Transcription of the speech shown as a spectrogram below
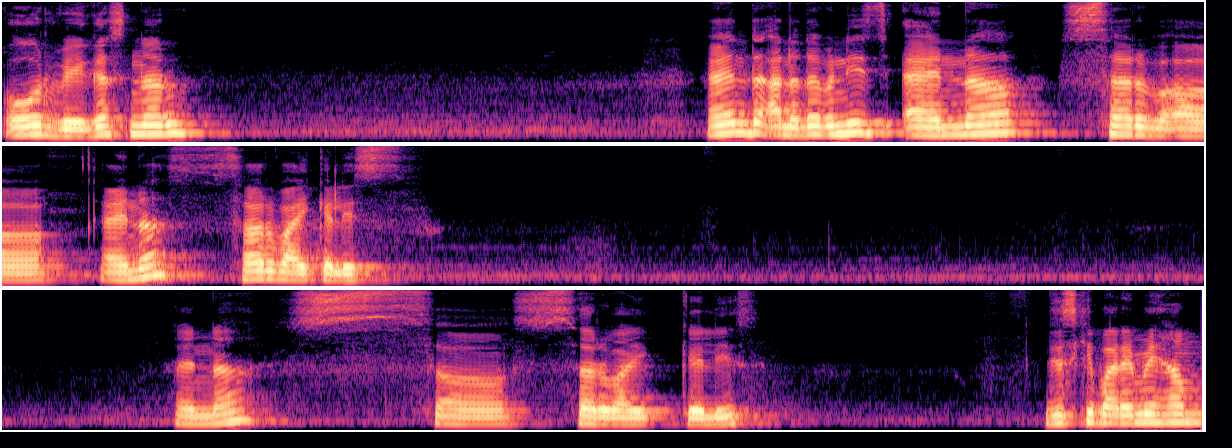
or vagus nerve. And the another one is anna serv uh, anna cervicalis uh, जिसके बारे में हम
